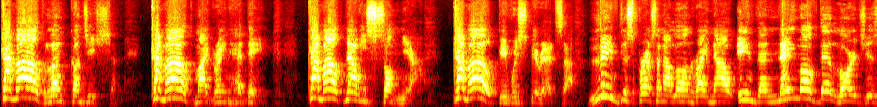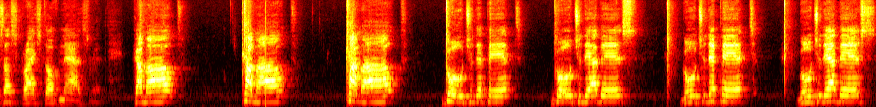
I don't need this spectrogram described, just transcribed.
Come out, lung condition. Come out, migraine headache. Come out now, insomnia. Come out, evil spirits. Leave this person alone right now in the name of the Lord Jesus Christ of Nazareth. Come out, come out, come out. Go to the pit, go to the abyss, go to the pit, go to the abyss.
